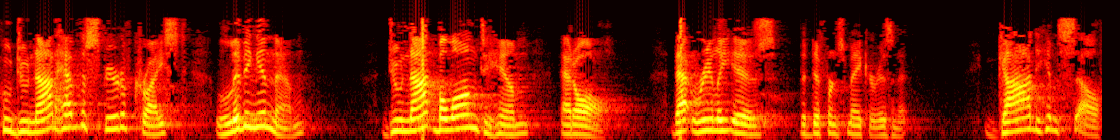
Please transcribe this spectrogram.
who do not have the Spirit of Christ living in them do not belong to Him at all. That really is the difference maker, isn't it? God Himself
